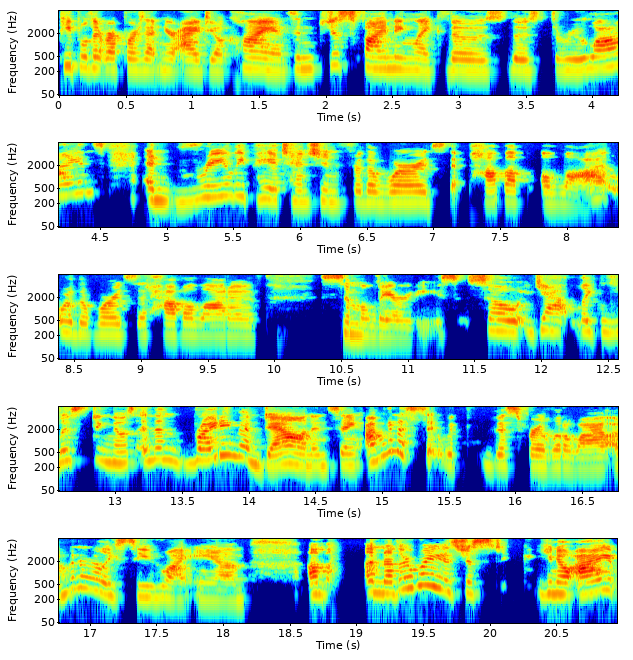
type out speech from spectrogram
people that represent your ideal clients and just finding like those those through lines and really pay attention for the words that pop up a lot or the words that have a lot of similarities so yeah like listing those and then writing them down and saying i'm going to sit with this for a little while i'm going to really see who i am um, another way is just you know i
